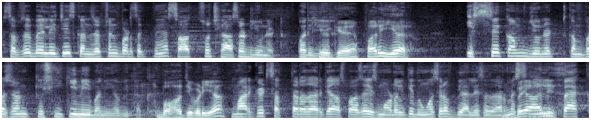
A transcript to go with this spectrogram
सबसे पहली चीज़ कंजप्शन पढ़ सकते हैं सात सौ छियासठ यूनिट पर ईयर ठीक है पर ईयर इससे कम यूनिट कंप्रेशन किसी की नहीं बनी अभी तक। बहुत ही बढ़िया। मार्केट सत्तर हज़ार के आसपास है इस मॉडल की दूँगा सिर्फ़ बयालीस हज़ार में। सील पैक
